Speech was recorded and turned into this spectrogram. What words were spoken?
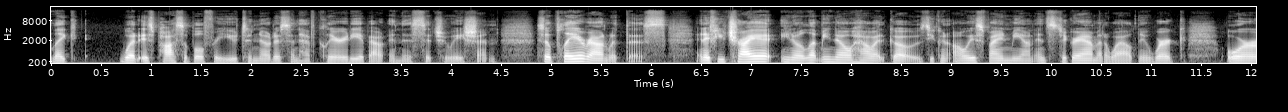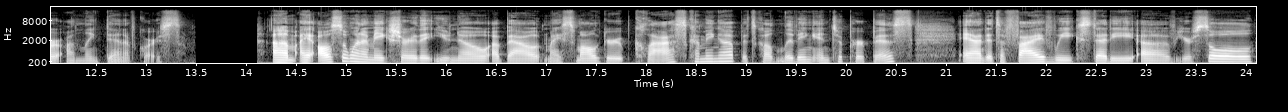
Like what is possible for you to notice and have clarity about in this situation. So play around with this. And if you try it, you know, let me know how it goes. You can always find me on Instagram at a wild new work or on LinkedIn, of course. Um, I also want to make sure that you know about my small group class coming up. It's called Living into Purpose, and it's a five week study of your soul,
